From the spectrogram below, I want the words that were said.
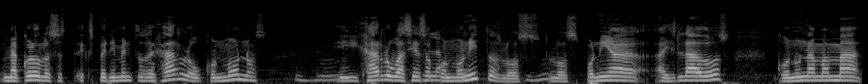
me acuerdo de los experimentos de Harlow con monos. Y Harlow hacía eso con monitos, los, los ponía aislados con una mamá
